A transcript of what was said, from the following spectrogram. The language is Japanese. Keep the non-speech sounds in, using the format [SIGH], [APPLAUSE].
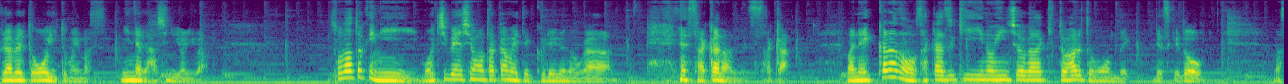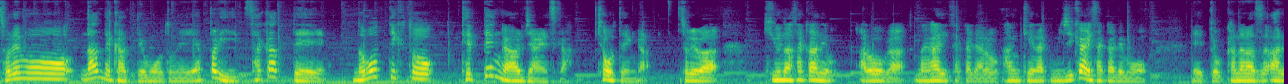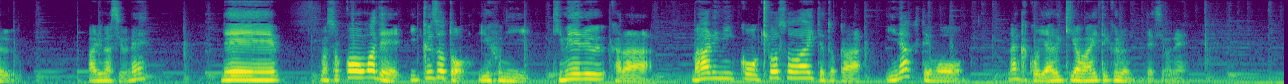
比べると多いと思います。みんなで走るよりは。そんな時にモチベーションを高めてくれるのが [LAUGHS] 坂なんです、坂。まあ、根っからの坂好きの印象がきっとあると思うんでですけど、まあ、それもなんでかって思うとね、やっぱり坂って登っていくとてっぺんがあるじゃないですか。頂点が。それは急な坂であろうが、長い坂であろう関係なく短い坂でも、えっと、必ずある、ありますよね。で、まあ、そこまで行くぞというふうに決めるから、周りにこう競争相手とかいなくても、なんかこうやる気が湧いてくるんですよね。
